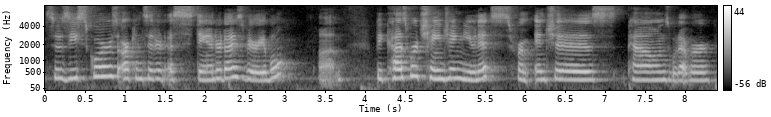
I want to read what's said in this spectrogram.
So z-scores are considered a standardized variable. Um, because we're changing units from inches, pounds, whatever,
